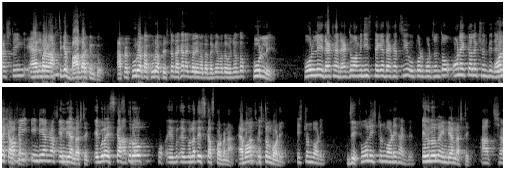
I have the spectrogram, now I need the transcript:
রাস্টিং একবার রাষ্ট্রিকের বাজার কিন্তু। আপনার পুরাটা পুরা ফেসটা দেখেন একবার এই মাথা থেকে এই মাথা পর্যন্ত ফুললি ফুললি দেখেন একদম আমি নিচ থেকে দেখাচ্ছি উপর পর্যন্ত অনেক কালেকশন কিন্তু সবই ইন্ডিয়ান রাস্টিং ইন্ডিয়ান রাষ্ট্রিক। এগুলো স্কাচ আচ্ছা। পুরো এগুলোতে স্কাচ পড়বে না। এবং। স্টোন বডি স্টোন বডি জি। ফুল স্টোন বডি থাকবে। এগুলো হলো ইন্ডিয়ান রাষ্ট্রিক আচ্ছা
